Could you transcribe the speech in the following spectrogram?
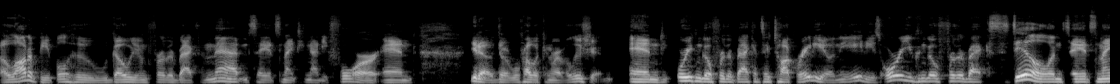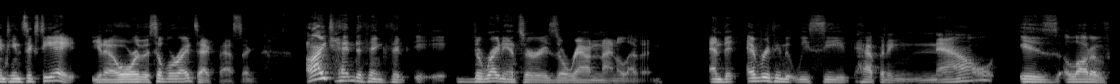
a lot of people who go even further back than that and say it's 1994 and you know the republican revolution and or you can go further back and say talk radio in the 80s or you can go further back still and say it's 1968 you know or the civil rights act passing I tend to think that the right answer is around 9 11, and that everything that we see happening now is a lot of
